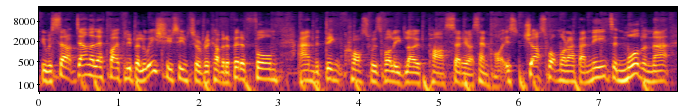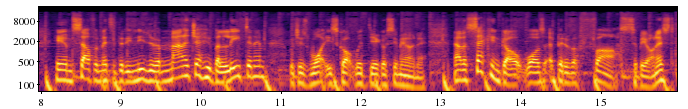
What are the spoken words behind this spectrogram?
He was set up down the left by Filipe Luis, who seems to have recovered a bit of form, and the dink cross was volleyed low past Sergio Asenjo. It's just what Morata needs, and more than that, he himself admitted that he needed a manager who believed in him, which is what he's got with Diego Simeone. Now, the second goal was a bit of a farce, to be honest.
